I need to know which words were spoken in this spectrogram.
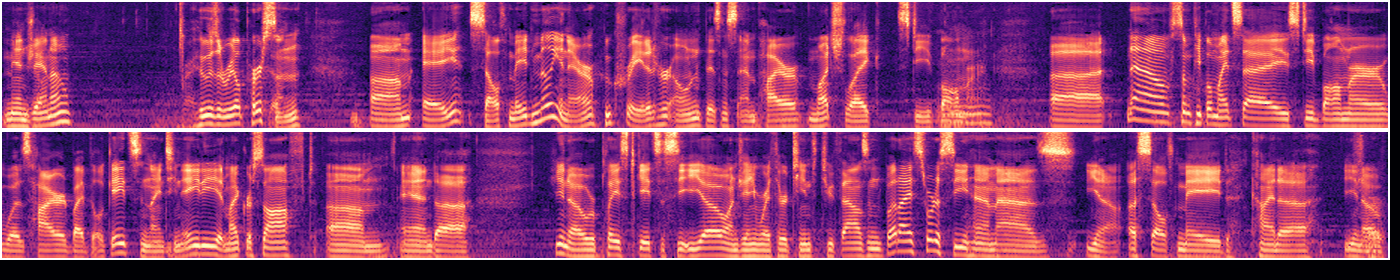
Mangano, who is a real person, um, a self-made millionaire who created her own business empire, much like Steve Ballmer. Uh, now, some people might say Steve Ballmer was hired by Bill Gates in 1980 at Microsoft, um, and uh, you know replaced Gates as CEO on January 13th, 2000. But I sort of see him as you know a self-made kind of you know Sure.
